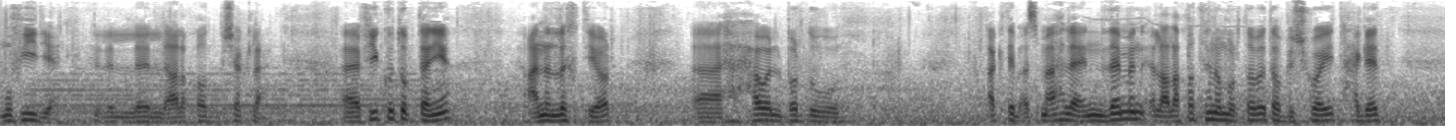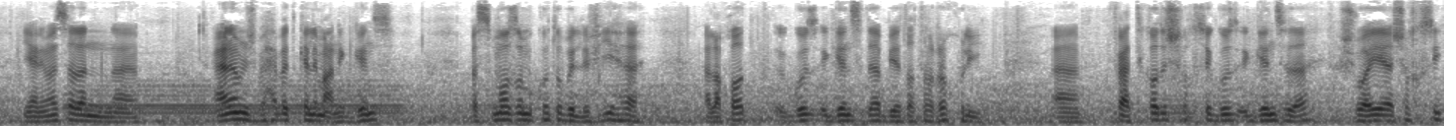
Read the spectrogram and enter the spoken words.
مفيد يعني لل- للعلاقات بشكل عام. آه، في كتب تانية عن الاختيار. آه، هحاول برضو أكتب أسمائها لأن دايما العلاقات هنا مرتبطة بشوية حاجات. يعني مثلا آه، أنا مش بحب أتكلم عن الجنس بس معظم الكتب اللي فيها علاقات جزء الجنس ده بيتطرقوا آه، في اعتقادي الشخصي جزء الجنس ده شوية شخصي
